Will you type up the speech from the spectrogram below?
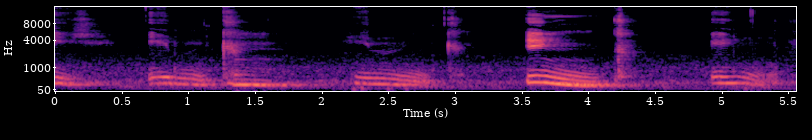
e ink อืม hink ink ink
